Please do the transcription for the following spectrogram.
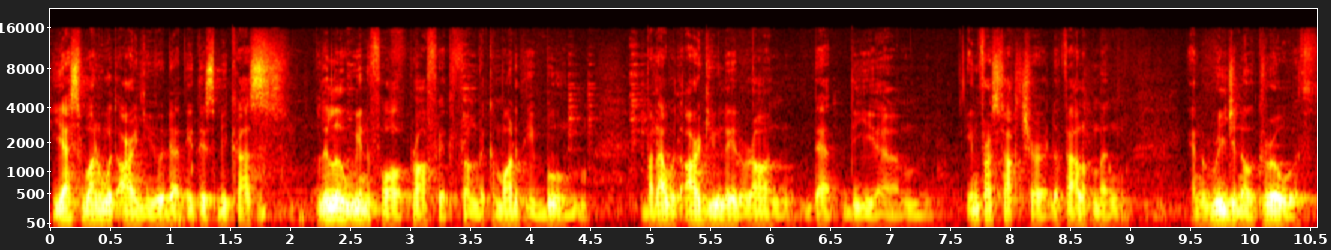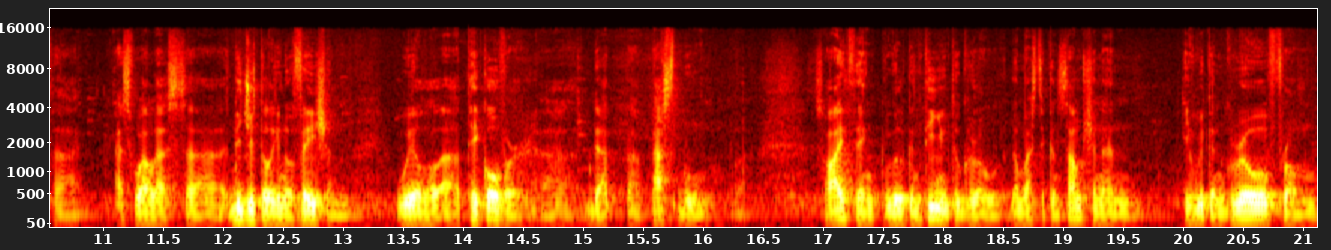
Yes, one would argue that it is because little windfall profit from the commodity boom, but I would argue later on that the um, infrastructure development and regional growth, uh, as well as uh, digital innovation, will take over that past boom. So I think we will continue to grow domestic consumption, and if we can grow from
